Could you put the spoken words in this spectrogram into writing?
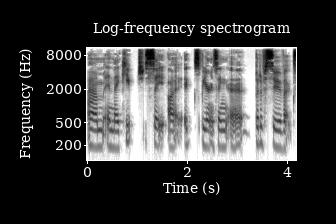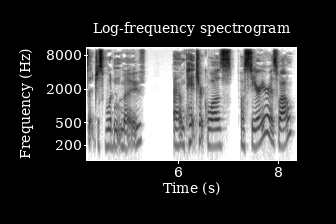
um, and they kept see, uh, experiencing a bit of cervix that just wouldn't move. Um, Patrick was posterior as well.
